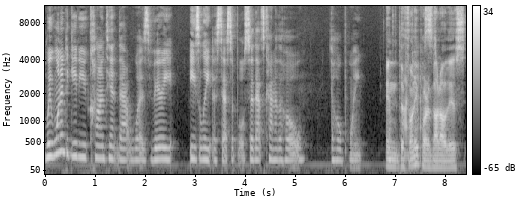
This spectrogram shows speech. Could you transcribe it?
we wanted to give you content that was very easily accessible. So that's kind of the whole the whole point. And the, the funny part about all this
